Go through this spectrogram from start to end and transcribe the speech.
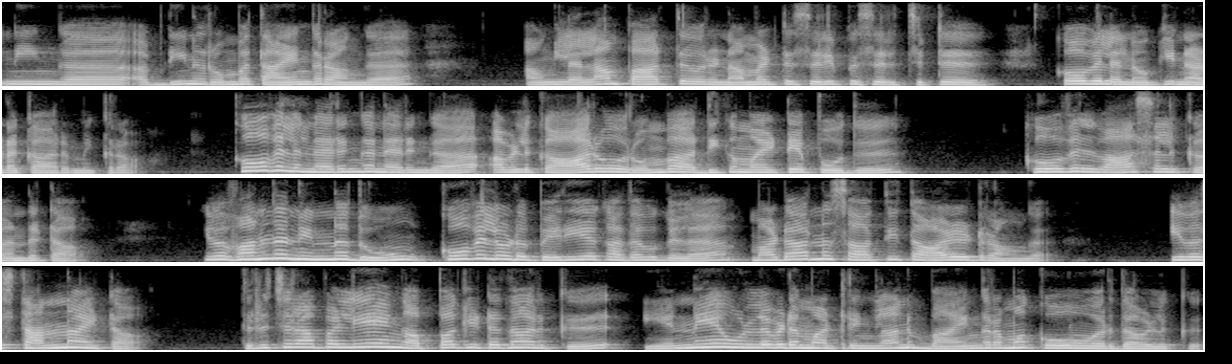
நீங்கள் அப்படின்னு ரொம்ப தயங்குறாங்க. அவங்களெல்லாம் பார்த்து ஒரு நமட்டு சிரிப்பு சிரிச்சுட்டு கோவிலை நோக்கி நடக்க ஆரம்பிக்கிறாள் கோவிலை நெருங்க நெருங்க அவளுக்கு ஆர்வம் ரொம்ப அதிகமாயிட்டே போகுது. கோவில் வாசலுக்கு வந்துட்டா. இவ வந்து நின்னதும் கோவிலோட பெரிய கதவுகளை மடார்னு சாத்தி தாழிடுறாங்க. இவ ஸ்டன் ஆயிட்டா. திருச்சிராப்பள்ளியே எங்கள் அப்பா கிட்ட தான் இருக்கு. என்னையே உள்ள விட மாட்டீங்களான்னு பயங்கரமாக கோவம் வருது அவளுக்கு.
